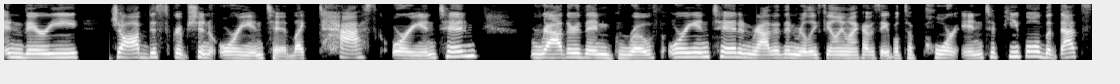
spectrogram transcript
and very job description oriented, like task oriented rather than growth oriented and rather than really feeling like I was able to pour into people. But that's,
